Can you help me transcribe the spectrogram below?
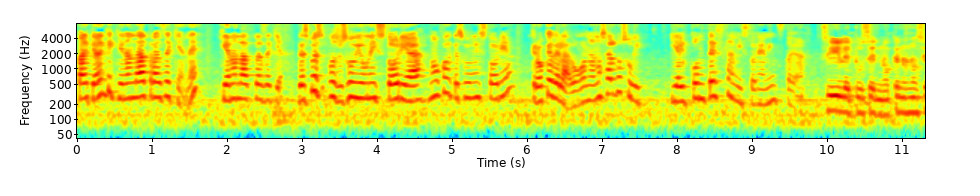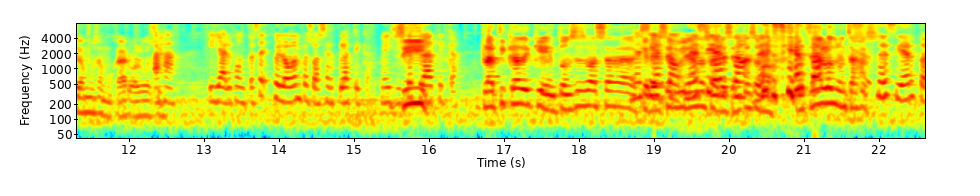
para que vean que quién anda atrás de quién, ¿eh? ¿Quién anda atrás de quién? Después, pues yo subí una historia. No me que subí una historia. Creo que de la dona, no sé, algo subí. Y él contesta mi historia en Instagram. Sí, le puse no que no nos íbamos a mojar o algo así. Ajá. Y ya le contesté, pero luego empezó a hacer plática. Me hiciste Sí. plática. Plática de que entonces vas a No querer cierto, servir no a los cierto, adolescentes o no no. es cierto. Los mensajes. No es cierto.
